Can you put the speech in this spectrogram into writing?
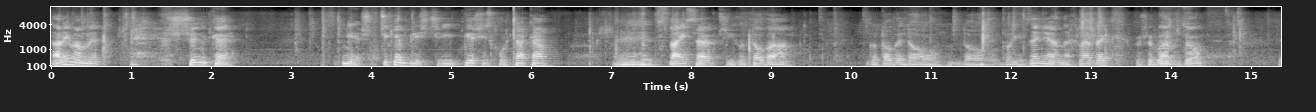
Dalej mamy szynkę, nie, chicken breast, czyli piersi z kurczaka e, w slice'ach, czyli gotowa, gotowe do, do, do jedzenia na chlebek. Proszę bardzo. E,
